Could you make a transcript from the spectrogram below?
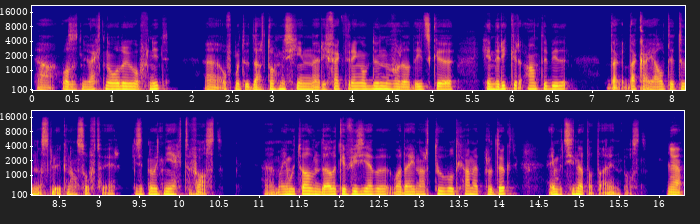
ja, was het nu echt nodig of niet? Uh, of moeten we daar toch misschien een refactoring op doen voor dat iets generieker aan te bieden? Dat, dat kan je altijd doen, dat is het leuke aan software. Je zit nooit niet echt vast. Uh, maar je moet wel een duidelijke visie hebben waar dat je naartoe wilt gaan met het product. En je moet zien dat dat daarin past. Ja,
